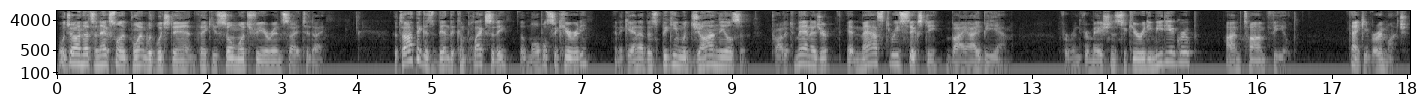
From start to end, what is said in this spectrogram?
Well, John, that's an excellent point with which to end. Thank you so much for your insight today. The topic has been the complexity of mobile security, and again, I've been speaking with John Nielsen, product manager at MaaS360 by IBM. For Information Security Media Group, I'm Tom Field. Thank you very much.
